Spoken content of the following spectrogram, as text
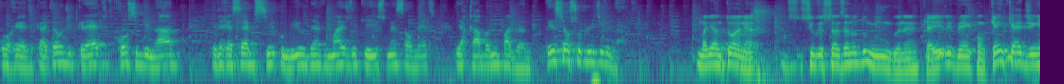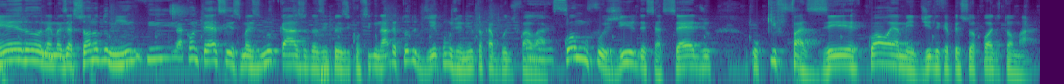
corrente, cartão de crédito consignado, ele recebe 5 mil, deve mais do que isso mensalmente e acaba não pagando. Esse é o superendividado. Maria Antônia, Silvio Santos é no domingo, né? Que aí ele vem com quem quer dinheiro, né? Mas é só no domingo que acontece isso. Mas no caso das empresas de consignado é todo dia, como o Genilton acabou de falar. Isso. Como fugir desse assédio? O que fazer? Qual é a medida que a pessoa pode tomar?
